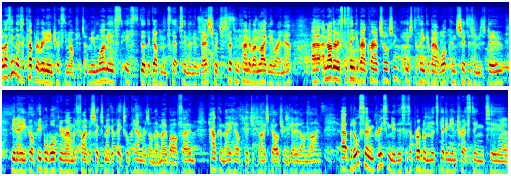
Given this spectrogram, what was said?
Well, I think there's a couple of really interesting options. I mean, one is if the, the government steps in and invests, which is looking kind of unlikely right now. Uh, another is to think about crowdsourcing, is to think about what can citizens do. You know, you've got people walking around with five or six megapixel cameras on their mobile phone. How can they help digitize culture and get it online? Uh, but also, increasingly, this is a problem that's getting interesting to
